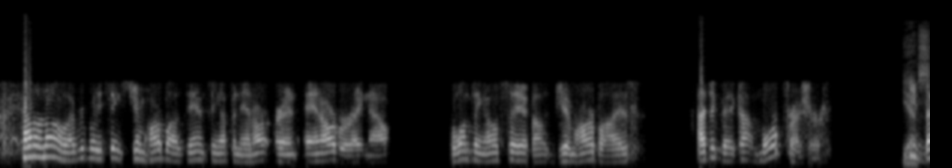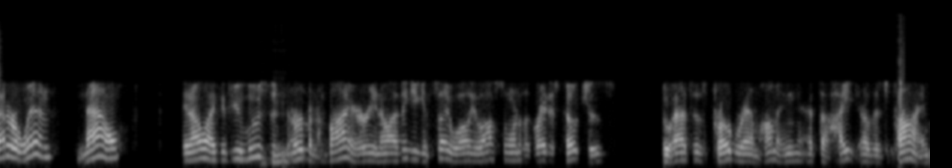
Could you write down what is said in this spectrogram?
I don't know. Everybody thinks Jim Harbaugh is dancing up in Ann, Ar- in Ann Arbor right now. The one thing I'll say about Jim Harbaugh is I think they got more pressure. Yes. He better win now. You know, like if you lose to Urban Meyer, you know, I think you can say, well, he lost to one of the greatest coaches who has his program humming at the height of his prime.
